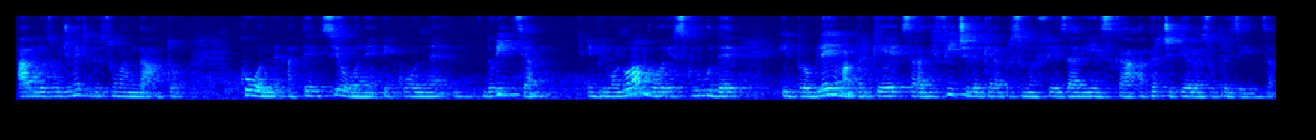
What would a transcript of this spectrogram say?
allo svolgimento del suo mandato con attenzione e con dovizia, in primo luogo esclude il problema perché sarà difficile che la persona offesa riesca a percepire la sua presenza,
